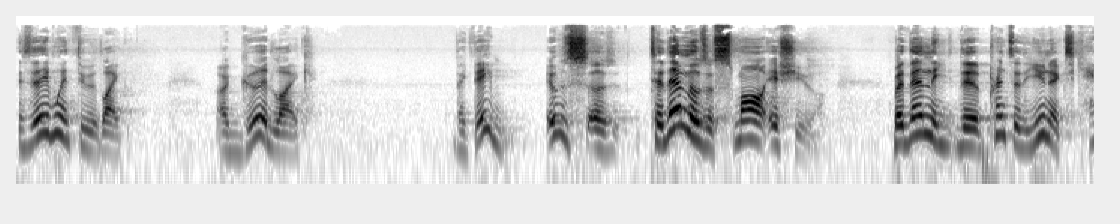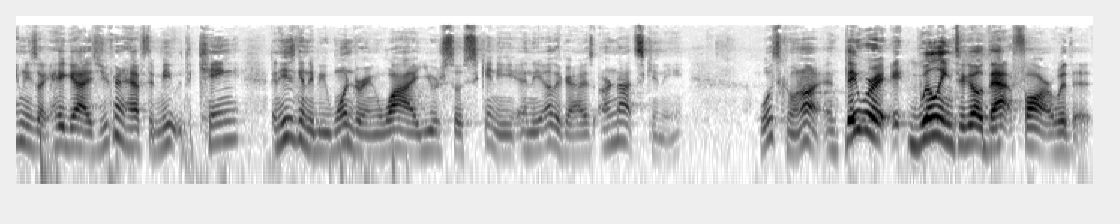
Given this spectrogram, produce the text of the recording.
And so they went through like a good like like they it was a, to them it was a small issue but then the, the prince of the eunuchs came and he's like hey guys you're going to have to meet with the king and he's going to be wondering why you're so skinny and the other guys are not skinny. What's going on? And they were eh, willing to go that far with it.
